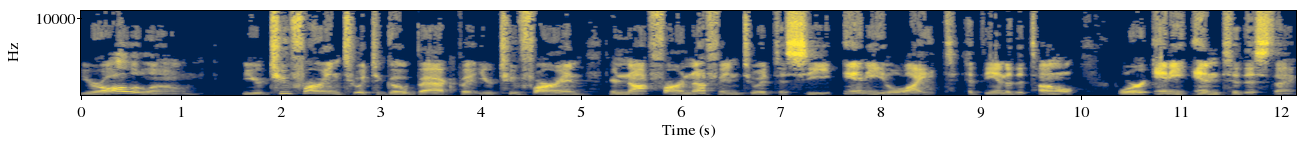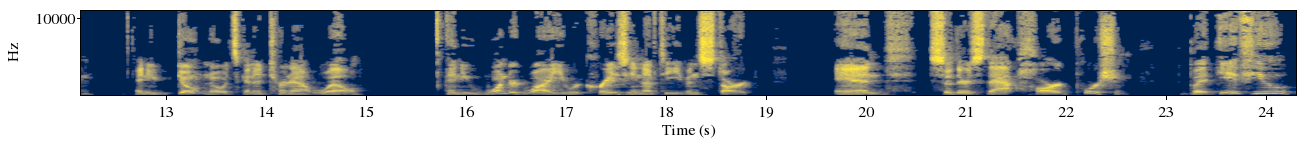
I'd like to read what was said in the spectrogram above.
You're all alone you're too far into it to go back, but you're too far in. You're not far enough into it to see any light at the end of the tunnel or any end to this thing. And you don't know it's going to turn out well. And you wondered why you were crazy enough to even start. And so there's that hard portion. But if you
